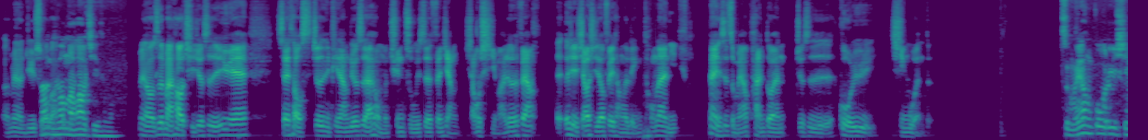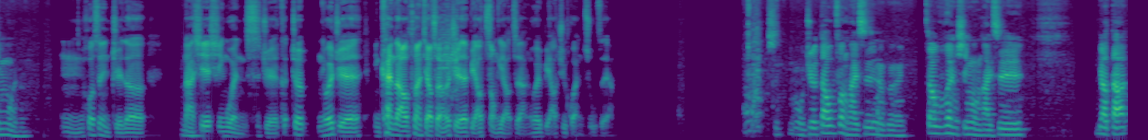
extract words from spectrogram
呃，没有继续说吧。你说蛮好奇什么？没有，我是蛮好奇，就是因为 Setos 就是你平常就是在我们群组一直分享消息嘛，就是非常，而且消息都非常的灵通。那你那你是怎么样判断，就是过滤新闻的？怎么样过滤新闻呢？嗯，或是你觉得哪些新闻是觉得就你会觉得你看到突然跳出来，会觉得比较重要，这样你会比较去关注这样？我觉得大部分还是那个，大部分新闻还是要搭，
